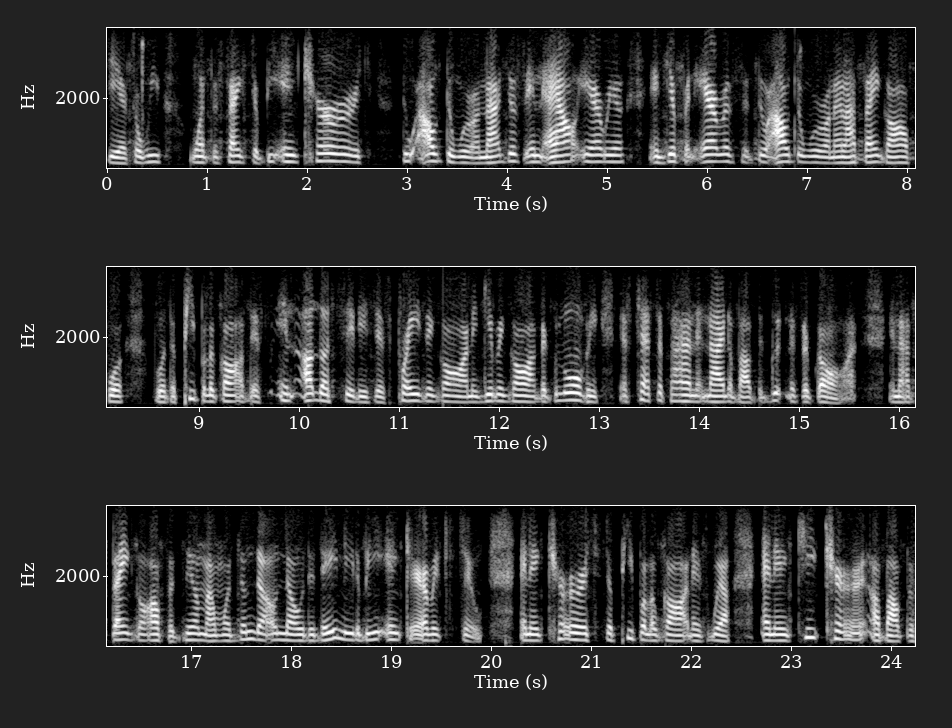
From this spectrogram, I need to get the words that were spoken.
there. So we want the saints to be encouraged throughout the world, not just in our area, in different areas throughout the world. And I thank God for, for the people of God that's in other cities that's praising God and giving God the glory, that's testifying tonight about the goodness of God. And I thank God for them. I want them to know that they need to be encouraged too and encourage the people of God as well. And then keep caring about the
